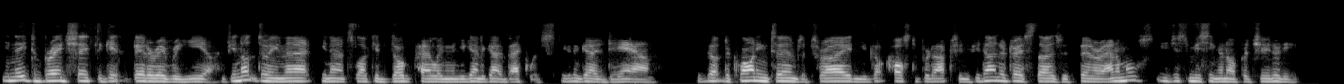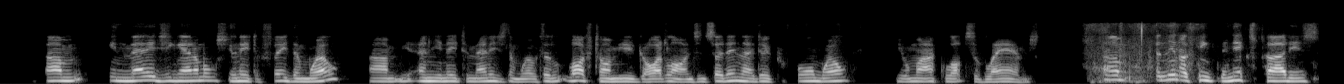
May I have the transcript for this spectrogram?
You need to breed sheep to get better every year. If you're not doing that, you know, it's like you're dog paddling and you're going to go backwards. You're going to go down. You've got declining terms of trade and you've got cost of production. If you don't address those with better animals, you're just missing an opportunity. Um, in managing animals, you need to feed them well um, and you need to manage them well to lifetime ewe guidelines. And so then they do perform well you'll mark lots of lambs. Um, and then I think the next part is,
